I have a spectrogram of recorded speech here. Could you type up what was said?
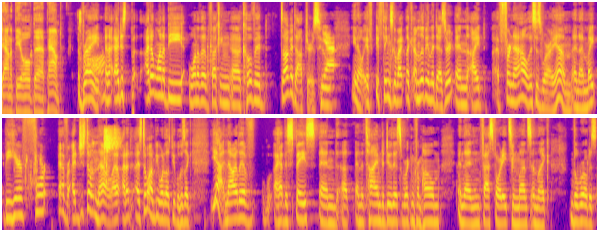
down at the old uh, pound. Right. And I, I just, but I don't want to be one of the fucking uh, COVID dog adopters who, Yeah. you know, if, if things go back, like I'm living in the desert and I, for now, this is where I am and I might be here forever. I just don't know. I, don't, I, don't, I just don't want to be one of those people who's like, yeah, now I live, I have the space and, uh, and the time to do this working from home. And then fast forward 18 months and like, the world is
